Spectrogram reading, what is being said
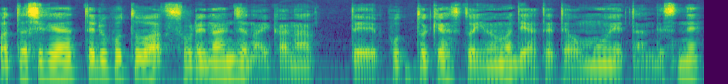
私がやってることはそれなんじゃないかなってポッドキャストを今までやってて思えたんですね。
